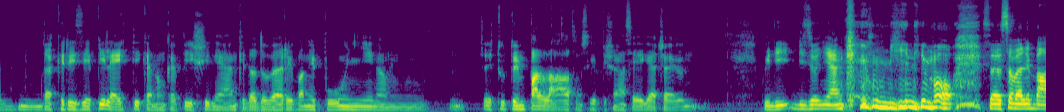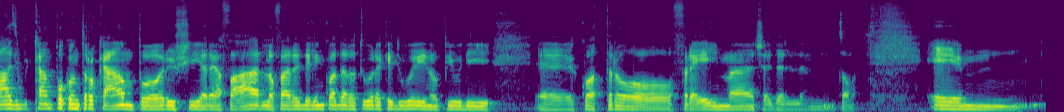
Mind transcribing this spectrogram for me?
da, crisi epilettica, non capisci neanche da dove arrivano i pugni, non, è tutto impallato, non si capisce una sega, cioè, quindi bisogna anche un minimo, se adesso le basi, campo contro campo, riuscire a farlo, fare delle inquadrature che durino più di eh, 4 frame, cioè del, insomma... E, ehm,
